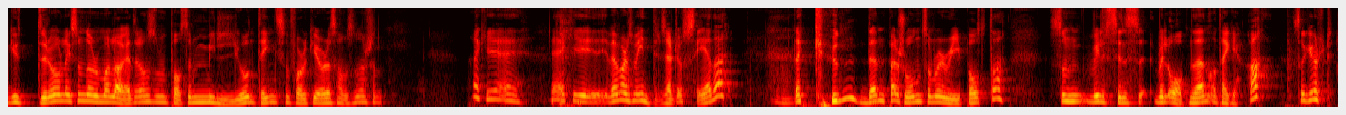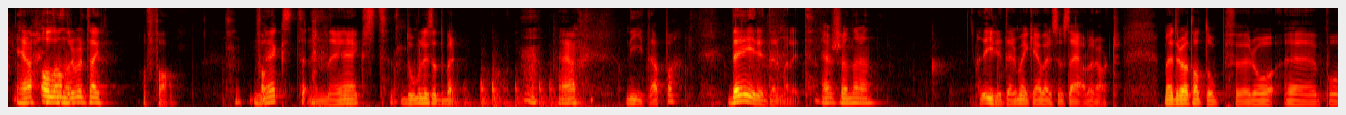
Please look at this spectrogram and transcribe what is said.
gutter òg, liksom, når de har laget et eller annet som poster en million ting som folk gjør det samme som. Det sånn, det er ikke, jeg er ikke, hvem er det som er interessert i å se det? Det er kun den personen som blir reposta, som vil, synes, vil åpne den og tenke 'hæ, så kult'. Ja, Alle andre ville tenkt 'å, faen'. faen. Next. Next. Dumme til bare Ja, nitappa. Det irriterer meg litt. jeg skjønner den. Det irriterer meg ikke, jeg bare syns det er jævlig rart. Men jeg tror jeg har tatt det opp før og, eh, på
